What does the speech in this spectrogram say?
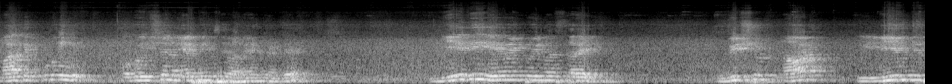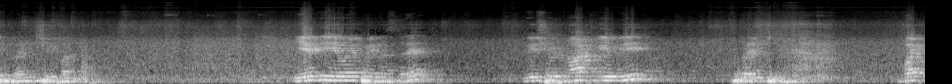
మాకెప్పుడు ఒక విషయం నేర్పించేవారు ఏంటంటే ఏది ఏమైపోయినా సరే we should not leave the friendship అన్నారు ఏది ఏమైపోయినా సరే we should not give the friendship but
